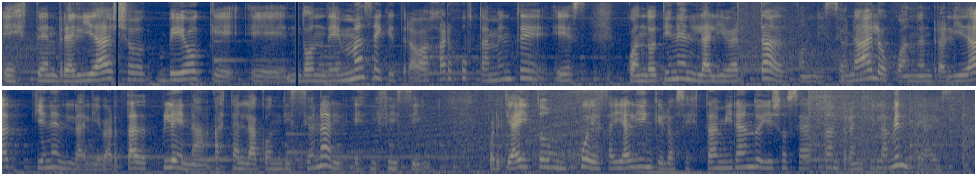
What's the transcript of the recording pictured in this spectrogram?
este, en realidad yo veo que eh, donde más hay que trabajar justamente es cuando tienen la libertad condicional o cuando en realidad tienen la libertad plena. Hasta en la condicional es difícil, porque hay todo un juez, hay alguien que los está mirando y ellos se adaptan tranquilamente a eso.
